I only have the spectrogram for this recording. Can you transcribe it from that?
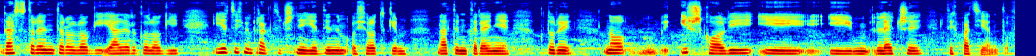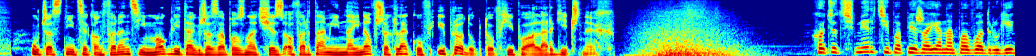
gastroenterologii i alergologii i jesteśmy praktycznie jedynym ośrodkiem na tym terenie, który no, i szkoli, i, i leczy tych pacjentów. Uczestnicy konferencji mogli także zapoznać się z ofertami najnowszych leków i produktów hipoalergicznych. Choć od śmierci papieża Jana Pawła II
